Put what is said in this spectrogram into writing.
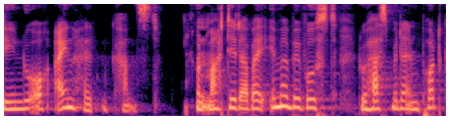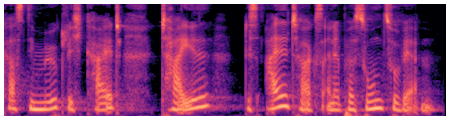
den du auch einhalten kannst. Und mach dir dabei immer bewusst, du hast mit deinem Podcast die Möglichkeit, Teil des Alltags einer Person zu werden.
